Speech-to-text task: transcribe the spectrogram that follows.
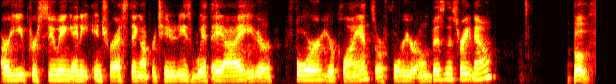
Are you pursuing any interesting opportunities with AI, either for your clients or for your own business right now? Both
